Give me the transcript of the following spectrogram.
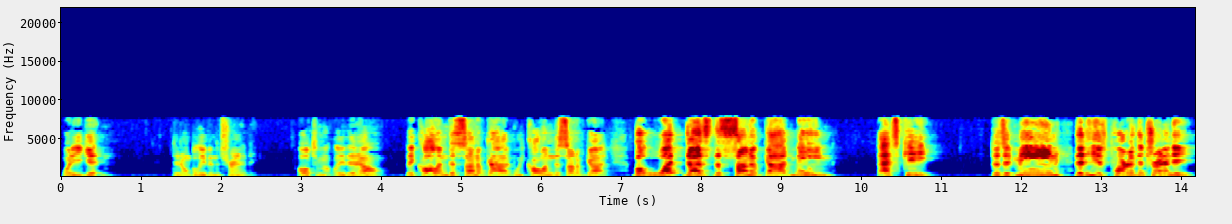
what are you getting? They don't believe in the Trinity. Ultimately, they don't. They call him the Son of God. We call him the Son of God. But what does the Son of God mean? That's key. Does it mean that he is part of the Trinity,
